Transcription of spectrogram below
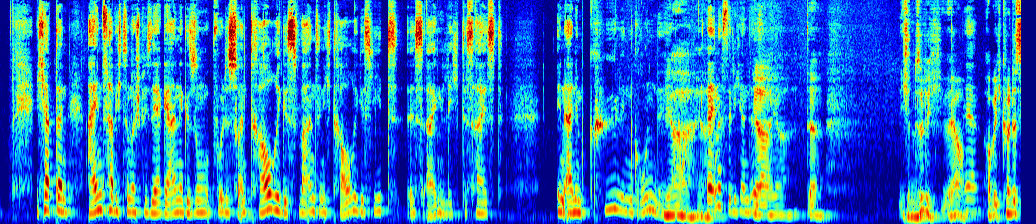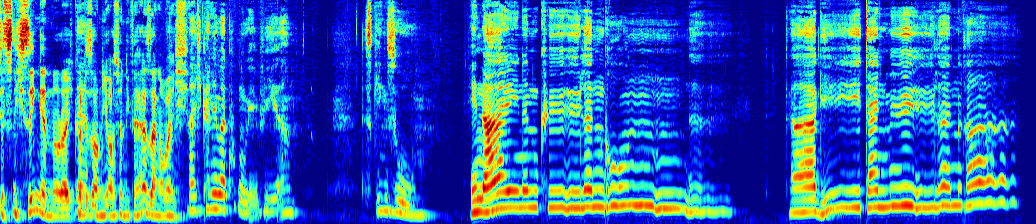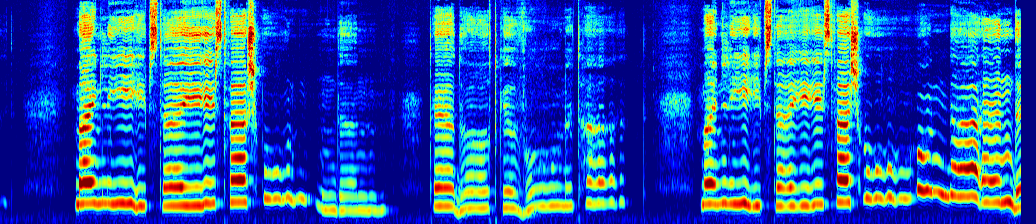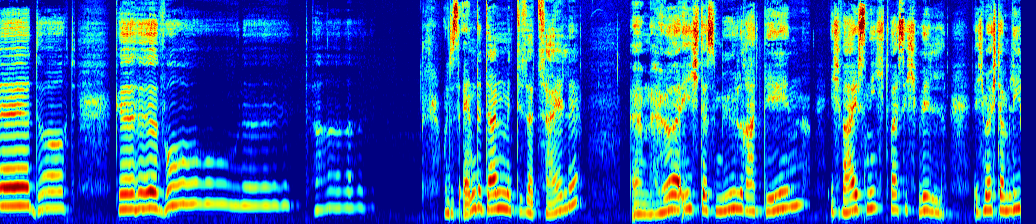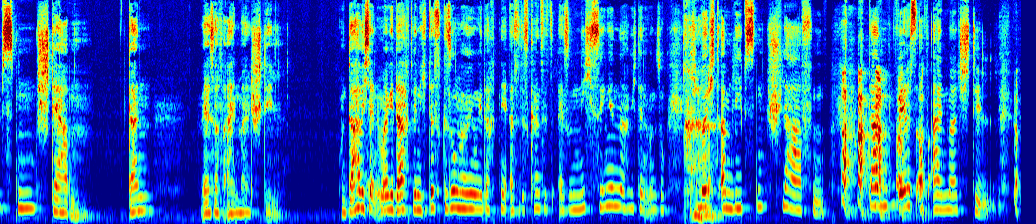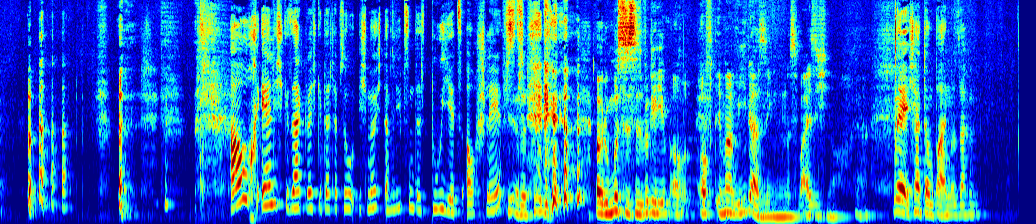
Ich habe dann, eins habe ich zum Beispiel sehr gerne gesungen, obwohl das so ein trauriges, wahnsinnig trauriges Lied ist eigentlich. Das heißt, in einem kühlen Grunde. Ja, ja. Erinnerst du dich an das? Ja, ja. Der, ich natürlich, ja. ja. Aber ich könnte es jetzt nicht singen oder ich könnte ja. es auch nicht auswendig daher sagen, aber ich. Ja, ich kann ja mal gucken, wie, wie ähm, das ging so. In einem kühlen Grunde, da geht ein Mühlenrad. Mein Liebster ist verschwunden, der dort gewohnet hat. Mein Liebster ist verschwunden, der dort gewohnet hat. Und es endet dann mit dieser Zeile, ähm, höre ich das Mühlrad gehen, ich weiß nicht, was ich will, ich möchte am liebsten sterben. Dann wäre es auf einmal still. Und da habe ich dann immer gedacht, wenn ich das gesungen habe, habe ich mir gedacht, nee, also das kannst du jetzt also nicht singen. Da habe ich dann immer gesungen, ich möchte am liebsten schlafen. Dann wäre es auf einmal still. auch ehrlich gesagt, weil ich gedacht habe, so, ich möchte am liebsten, dass du jetzt auch schläfst. Ja. Aber du musstest es wirklich auch oft immer wieder singen, das weiß ich noch. Ja. Nee, ich hatte ein paar andere Sachen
